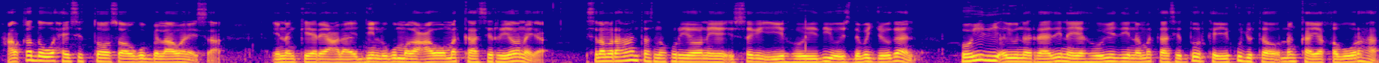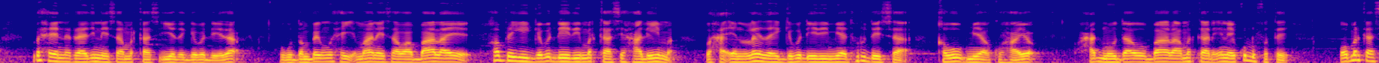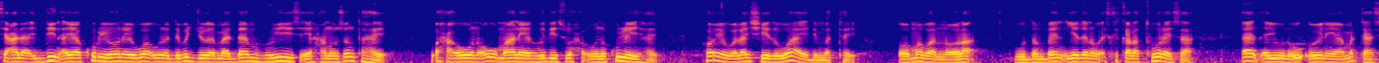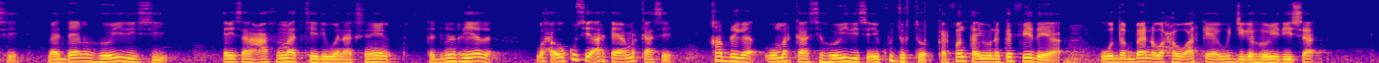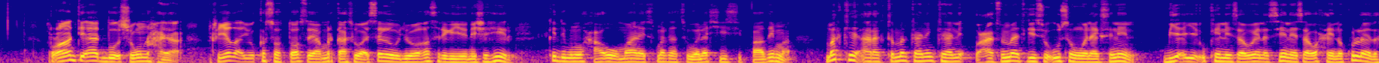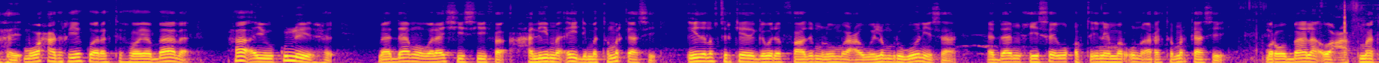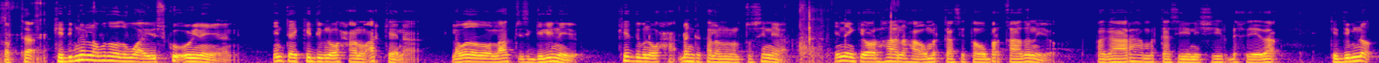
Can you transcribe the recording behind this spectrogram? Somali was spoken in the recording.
Xalqadda waxay si toosa ugu bilaabanaysaa. Inanka yare calaa-idiin lagu magacaabo markaasi riyoonaya. Islamar ahaantaasna ku riyoonaya isaga iyo hooyadii oo isdaba joogaan hooyadii ayuuna raadinayaa hooyadiina markaasi duurka ay ku jirta oo dhanka iyo qabuuraha waxayna raadinaysaa markaas iyada gabadheeda. Ugu dambeyn waxay imaanaysaa waa baalaye qabrigii gabadheedii markaasi xaliima waxa ayna leedahay gabadheedii miyaad hurdaysaa qabuub miyaa ku hayo? Waxaad moodaa baala markaan inay ku dhufatay oo markaasi calaa-idiin ayaa ku riyoonaya waa uuna daba jooga maadaama hooyadiis ay xanuunsan tahay. Waxa uuna u imaanaya hooyadiis waxa uuna ku leeyahay hooya walaasheeda waa ay dhimatay oo maba noola ugu dambeyn iyadana waa iska kala tuuraysaa aad ayuuna u oynayaa markaasi maadaama hooyadiisii aysan caafimaadkeedii wanaagsaneyn kadibna riyada waxa uu ku sii arkayaa markaasi qabriga uu markaasi hooyadiisa ay ku jirto. Karfanta ayuuna ka feedayaa ugu dambeynna waxa uu arkayaa wejiga hooyadiisa. Ru-aantii aad buu isugu naxayaa. Riyada ayuu ka soo toosayaa markaasi waa isaga wajooga qasriga yeni shahiir kadibna waxa uu imaanaysa markaasi walaashiisii faadima. Markay aragto markaa ninkani caafimaadkiisa uusan wanaagsaneyn biyo ayay u keenaysaa wayna siinaysaa waxayna ku leedahay. Ma waxaad riyo ku aragtay hooyo baala haa ayuu ku leeyahay maadaama walaashiisii xaliima ay dhimato markaasi iyada laftirkeeda gabadha faadima lagu magacaabo way la murugoonaysaa. Maadaama xiise u qabtay inay mar un aragto markaasi marwabaala oo caafimaad qabta. Kadibna labadooda waa ay isku oynayaan. Intaa kadibna waxaanu arkaynaa labadoodoo laabta isgelinayo. Kadibna waxaa dhanka kale nala tusinaya inankii orhaan ahaa oo markaasi tababar qaadanayo fagaaraha markaasi yenishiir dhexdeeda. Kadibna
